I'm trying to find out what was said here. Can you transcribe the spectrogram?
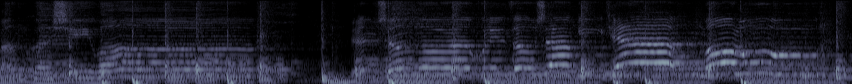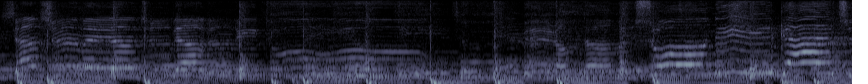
满怀希望，人生偶尔会走上一条陌路，像是没有指标的地图。别让他们说你该知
